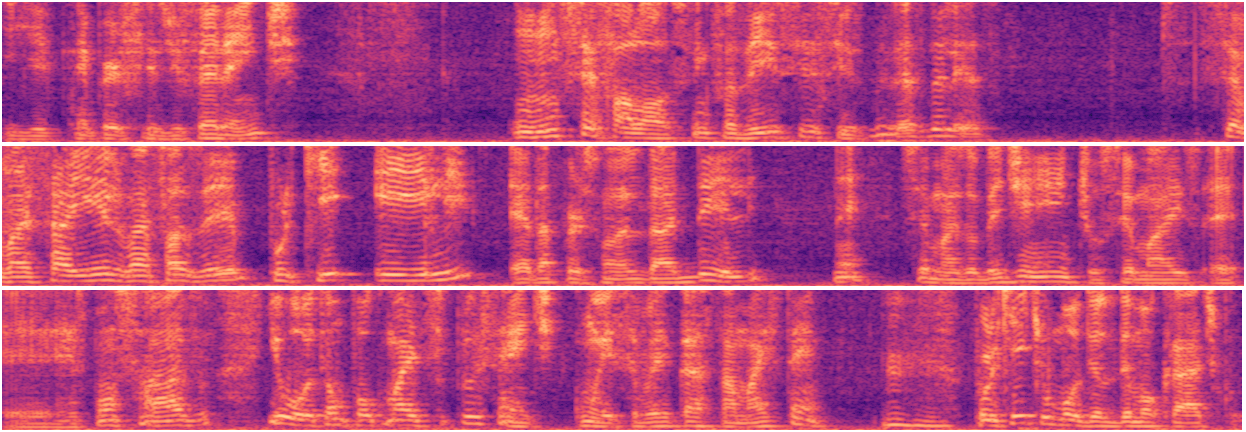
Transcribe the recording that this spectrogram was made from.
e ele tem perfis diferentes. Um você fala, ó, você tem que fazer isso, isso, isso. Beleza, beleza. Você vai sair, ele vai fazer porque ele é da personalidade dele, né? Ser mais obediente ou ser mais é, é, responsável. E o outro é um pouco mais displicente. Com esse você vai gastar mais tempo. Uhum. Por que, que o modelo democrático,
